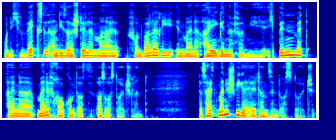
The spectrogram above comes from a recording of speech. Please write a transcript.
Und ich wechsle an dieser Stelle mal von Valerie in meine eigene Familie. Ich bin mit einer, meine Frau kommt aus, aus Ostdeutschland. Das heißt, meine Schwiegereltern sind Ostdeutsche.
